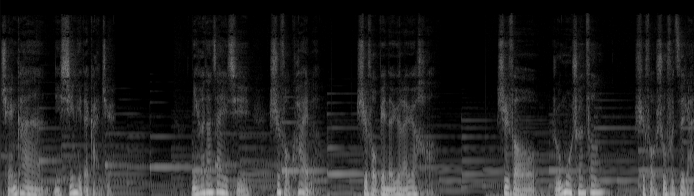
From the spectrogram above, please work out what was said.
全看你心里的感觉。你和他在一起是否快乐，是否变得越来越好，是否如沐春风，是否舒服自然。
